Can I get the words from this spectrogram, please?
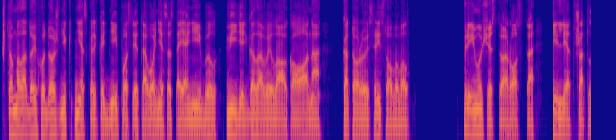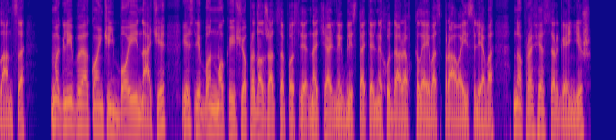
что молодой художник несколько дней после того не в состоянии был видеть головы Лаокоона, которую срисовывал. Преимущество роста и лет шотландца могли бы окончить бой иначе, если бы он мог еще продолжаться после начальных блистательных ударов Клейва справа и слева, но профессор Гендиш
